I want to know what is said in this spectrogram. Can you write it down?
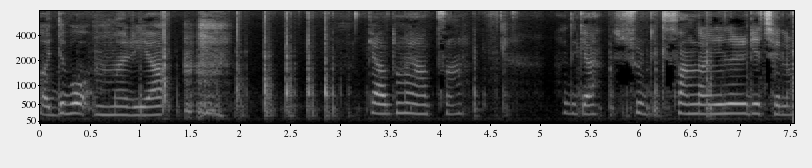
Hadi bu Maria. Geldim hayatım. Hadi gel. Şuradaki sandalyelere geçelim.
